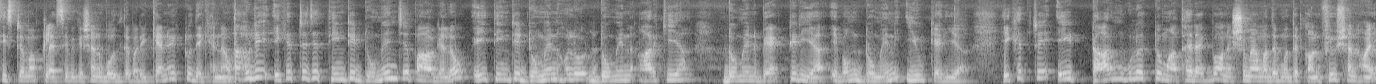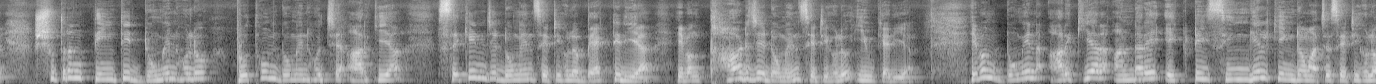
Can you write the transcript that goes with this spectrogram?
system of classification বলতে পারি, কেন একটু দেখে নাও। তাহলে এক্ষেত্রে যে তিনটি ডোমেন যে পাওয়া গেল, এই তিনটি ডোমেন হলো ডোমেন আর্কিয়া ডোমেন ব্যাকটেরিয়া এবং ডোমেন ইউক্যারিয়া এক্ষেত্রে এই টার্মগুলো একটু মাথায় রাখবে, অনেক সময় আমাদের মধ্যে কনফিউশন হয়। সুতরাং তিনটি ডোমেন হলো, প্রথম ডোমেন হচ্ছে আর্কিয়া সেকেন্ড যে ডোমেন সেটি হলো ব্যাকটেরিয়া এবং থার্ড যে ডোমেন সেটি হলো ইউক্যারিয়া এবং ডোমেন আর্কিয়ার আন্ডারে একটি সিঙ্গেল কিংডম আছে, সেটি হলো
